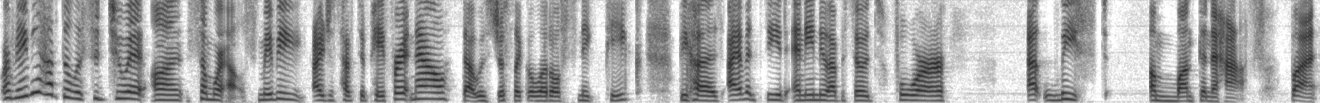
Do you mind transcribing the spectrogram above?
Or maybe I have to listen to it on somewhere else. Maybe I just have to pay for it now. That was just like a little sneak peek because I haven't seen any new episodes for at least a month and a half. But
